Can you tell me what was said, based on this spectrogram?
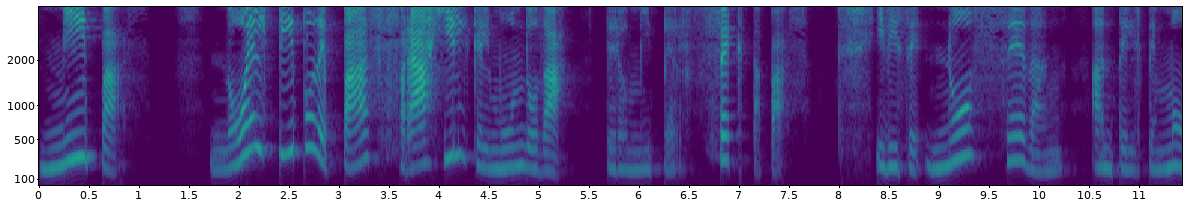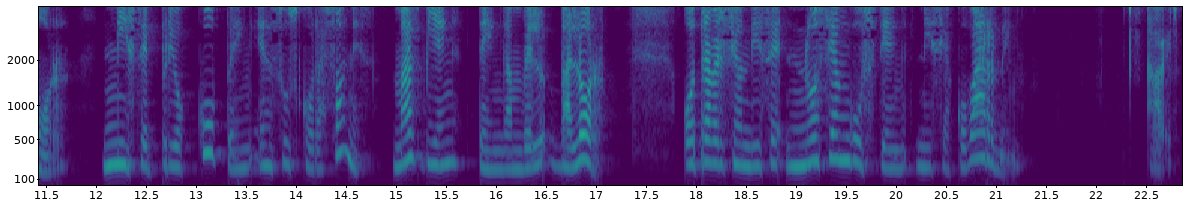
mi paz, no el tipo de paz frágil que el mundo da, pero mi perfecta paz. Y dice, no cedan ante el temor, ni se preocupen en sus corazones, más bien tengan valor. Otra versión dice, no se angustien ni se acobarden. A ver,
